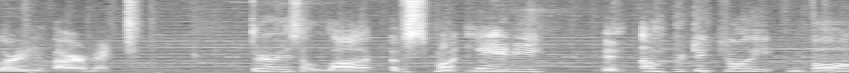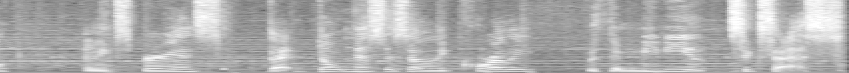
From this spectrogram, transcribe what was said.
learning environment, there is a lot of spontaneity and unpredictability involved in experience that don't necessarily correlate with immediate success.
